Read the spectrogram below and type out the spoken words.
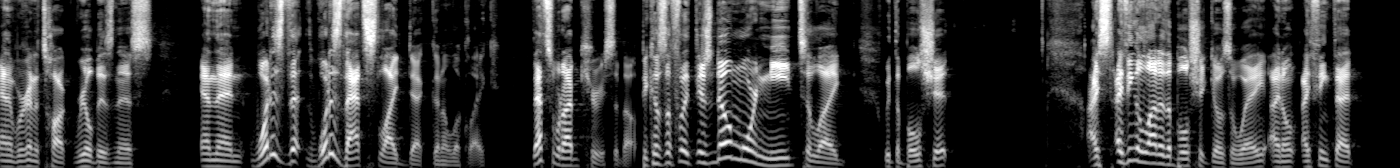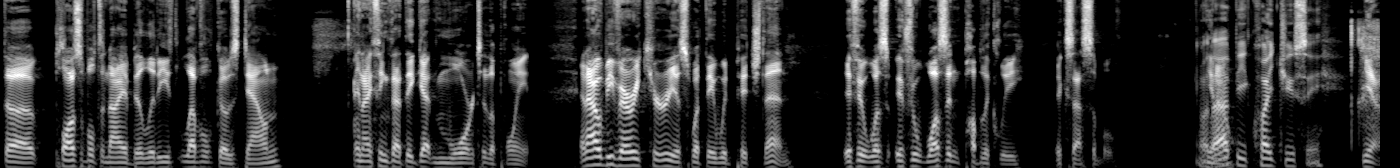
and we're going to talk real business. And then what is that what is that slide deck going to look like? That's what i'm curious about because if like there's no more need to like with the bullshit. I, I think a lot of the bullshit goes away. I don't. I think that the plausible deniability level goes down, and I think that they get more to the point. And I would be very curious what they would pitch then, if it was if it wasn't publicly accessible. Well, You that'd know. be quite juicy. Yeah,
